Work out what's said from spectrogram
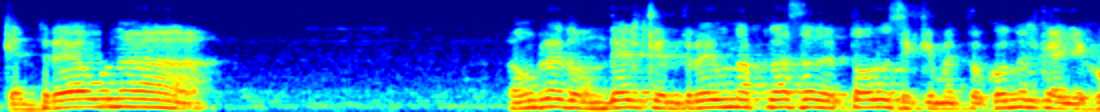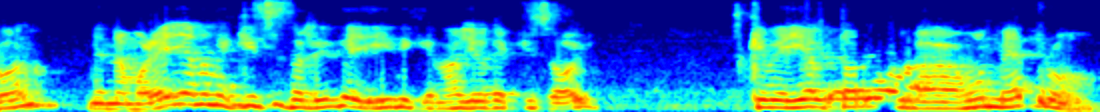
que entré a una a un redondel, que entré a una plaza de toros y que me tocó en el callejón, me enamoré, ya no me quise salir de allí, dije, no, yo de aquí soy que veía el toro a un metro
